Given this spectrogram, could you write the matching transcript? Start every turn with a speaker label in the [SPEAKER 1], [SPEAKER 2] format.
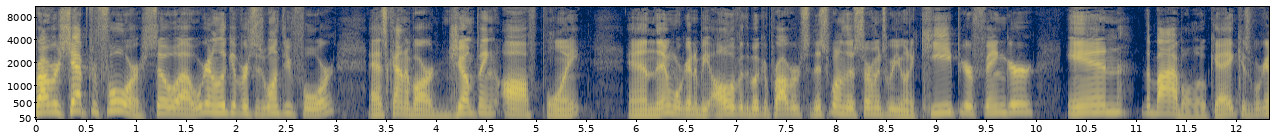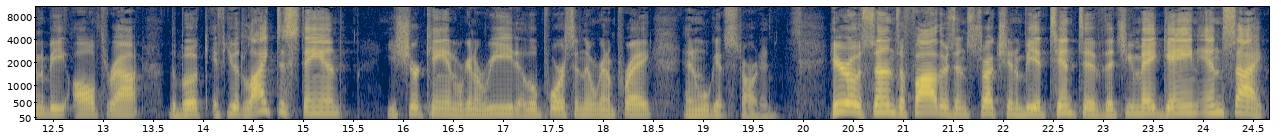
[SPEAKER 1] Proverbs chapter 4. So uh, we're going to look at verses 1 through 4 as kind of our jumping off point. And then we're going to be all over the book of Proverbs. So this is one of those sermons where you want to keep your finger in the Bible, okay? Because we're going to be all throughout the book. If you'd like to stand, you sure can. We're going to read a little portion, then we're going to pray, and we'll get started. Hear, O sons of fathers' instruction, and be attentive that you may gain insight.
